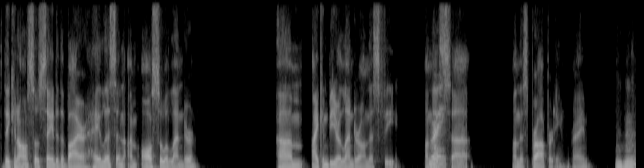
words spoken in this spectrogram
But they can also say to the buyer, "Hey, listen, I'm also a lender. Um, I can be your lender on this fee, on Right. this uh, on this property, right?" hmm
